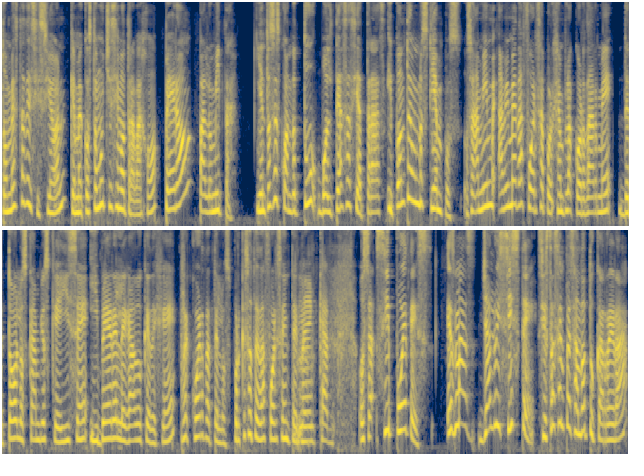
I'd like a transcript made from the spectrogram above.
tomé esta decisión que me costó muchísimo trabajo, pero palomita. Y entonces cuando tú volteas hacia atrás y ponte unos tiempos, o sea, a mí, a mí me da fuerza, por ejemplo, acordarme de todos los cambios que hice y ver el legado que dejé, recuérdatelos, porque eso te da fuerza interior. Me encanta. O sea, sí puedes. Es más, ya lo hiciste. Si estás empezando tu carrera,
